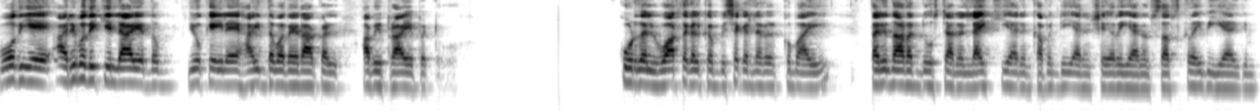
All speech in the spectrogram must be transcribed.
മോദിയെ അനുവദിക്കില്ല എന്നും യു കെയിലെ ഹൈന്ദവ നേതാക്കൾ അഭിപ്രായപ്പെട്ടു. കൂടുതൽ വാർത്തകൾക്കും വിശകലനങ്ങൾക്കുമായി തനിനാടൻ ന്യൂസ് ചാനൽ ലൈക്ക് ചെയ്യാനും കമന്റ് ചെയ്യാനും ഷെയർ ചെയ്യാനും സബ്സ്ക്രൈബ് ചെയ്യാനും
